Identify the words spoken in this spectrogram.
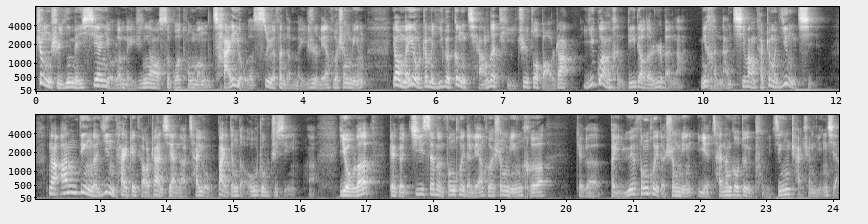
正是因为先有了美日印澳四国同盟，才有了四月份的美日联合声明。要没有这么一个更强的体制做保障，一贯很低调的日本呢，你很难期望它这么硬气。那安定了印太这条战线呢，才有拜登的欧洲之行啊，有了这个 G7 峰会的联合声明和这个北约峰会的声明，也才能够对普京产生影响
